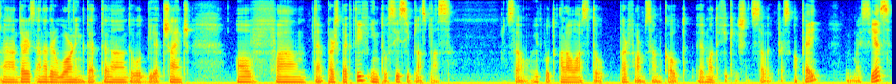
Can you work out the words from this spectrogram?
there is another warning that uh, there will be a change of um, the perspective into CC++. So it would allow us to perform some code uh, modifications. So I press OK, press yes.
